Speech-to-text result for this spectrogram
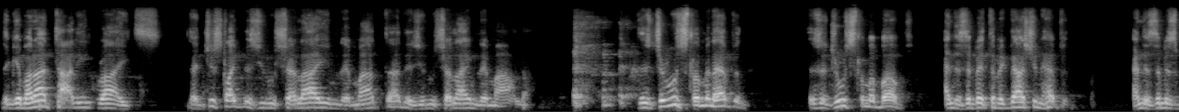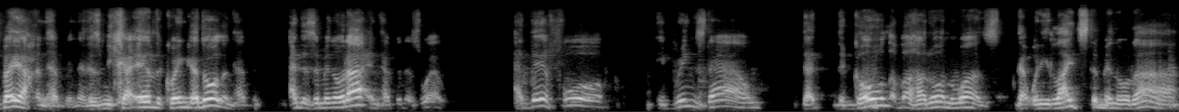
the Gemara Tali writes that just like there's Yerushalayim lemata, there's Yerushalayim lema'ala. There's Jerusalem in heaven. There's a Jerusalem above. And there's a Beit HaMikdash in heaven. And there's a Mizbeach in heaven. And there's Michael, the Kohen Gadol in heaven. And there's a menorah in heaven as well. And therefore, he brings down that the goal of Aharon was that when he lights the menorah,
